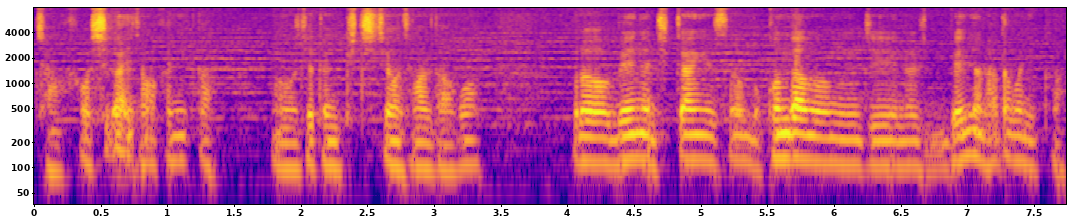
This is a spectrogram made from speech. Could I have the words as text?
정확하고 시간이 정확하니까 어, 어쨌든 규칙적인 생활도 하고 그리고 매년 직장에서 뭐 건강검진을 매년 하다 보니까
